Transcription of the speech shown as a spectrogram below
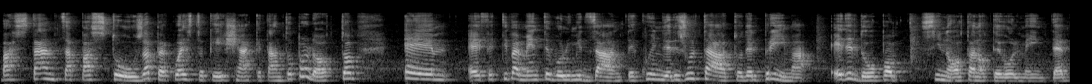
abbastanza pastosa per questo che esce anche tanto prodotto è effettivamente volumizzante quindi il risultato del prima e del dopo si nota notevolmente.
